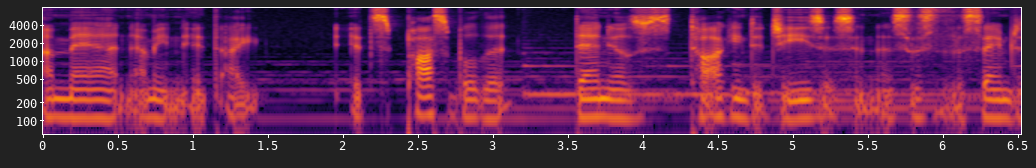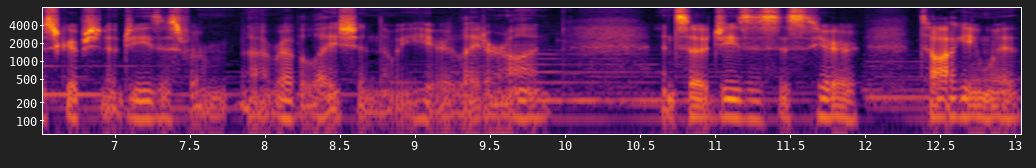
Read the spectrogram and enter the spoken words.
a man, I mean, it, I, it's possible that Daniel's talking to Jesus in this. This is the same description of Jesus from uh, Revelation that we hear later on. And so Jesus is here talking with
